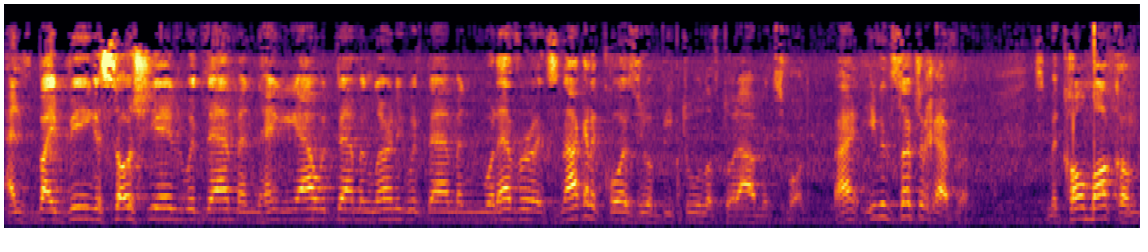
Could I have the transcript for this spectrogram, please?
and by being associated with them and hanging out with them and learning with them and whatever, it's not going to cause you a bitul of Torah mitzvot, right? Even such a chevra. It's mekol makom,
